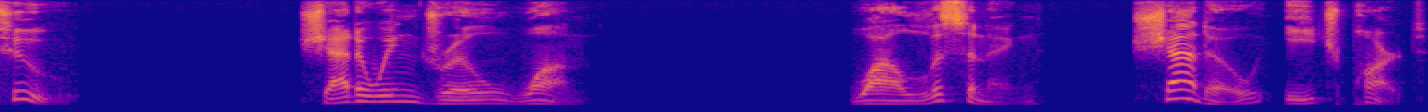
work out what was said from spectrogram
2. Shadowing Drill 1. While listening, shadow each part.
